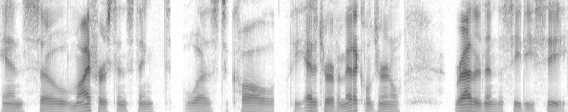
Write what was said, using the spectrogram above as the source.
And so my first instinct was to call the editor of a medical journal rather than the CDC.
